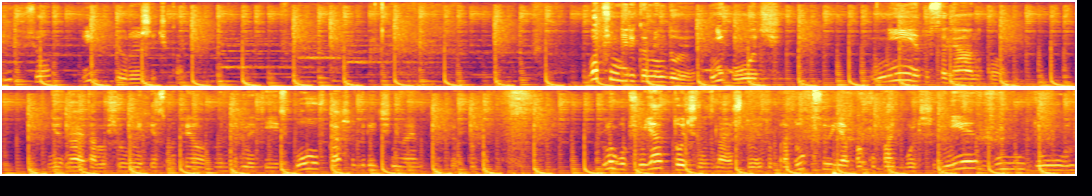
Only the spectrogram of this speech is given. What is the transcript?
И все. И пюрешечка. В общем, не рекомендую ни борщ, ни эту солянку. Не знаю, там еще у них, я смотрела, в интернете есть плов, каша гречневая. Ну, в общем, я точно знаю, что эту продукцию я покупать больше не буду.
